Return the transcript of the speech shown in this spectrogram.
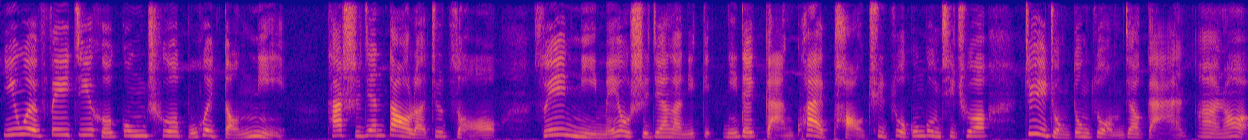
因为飞机和公车不会等你，它时间到了就走，所以你没有时间了，你给你得赶快跑去坐公共汽车。这种动作我们叫赶啊。然后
